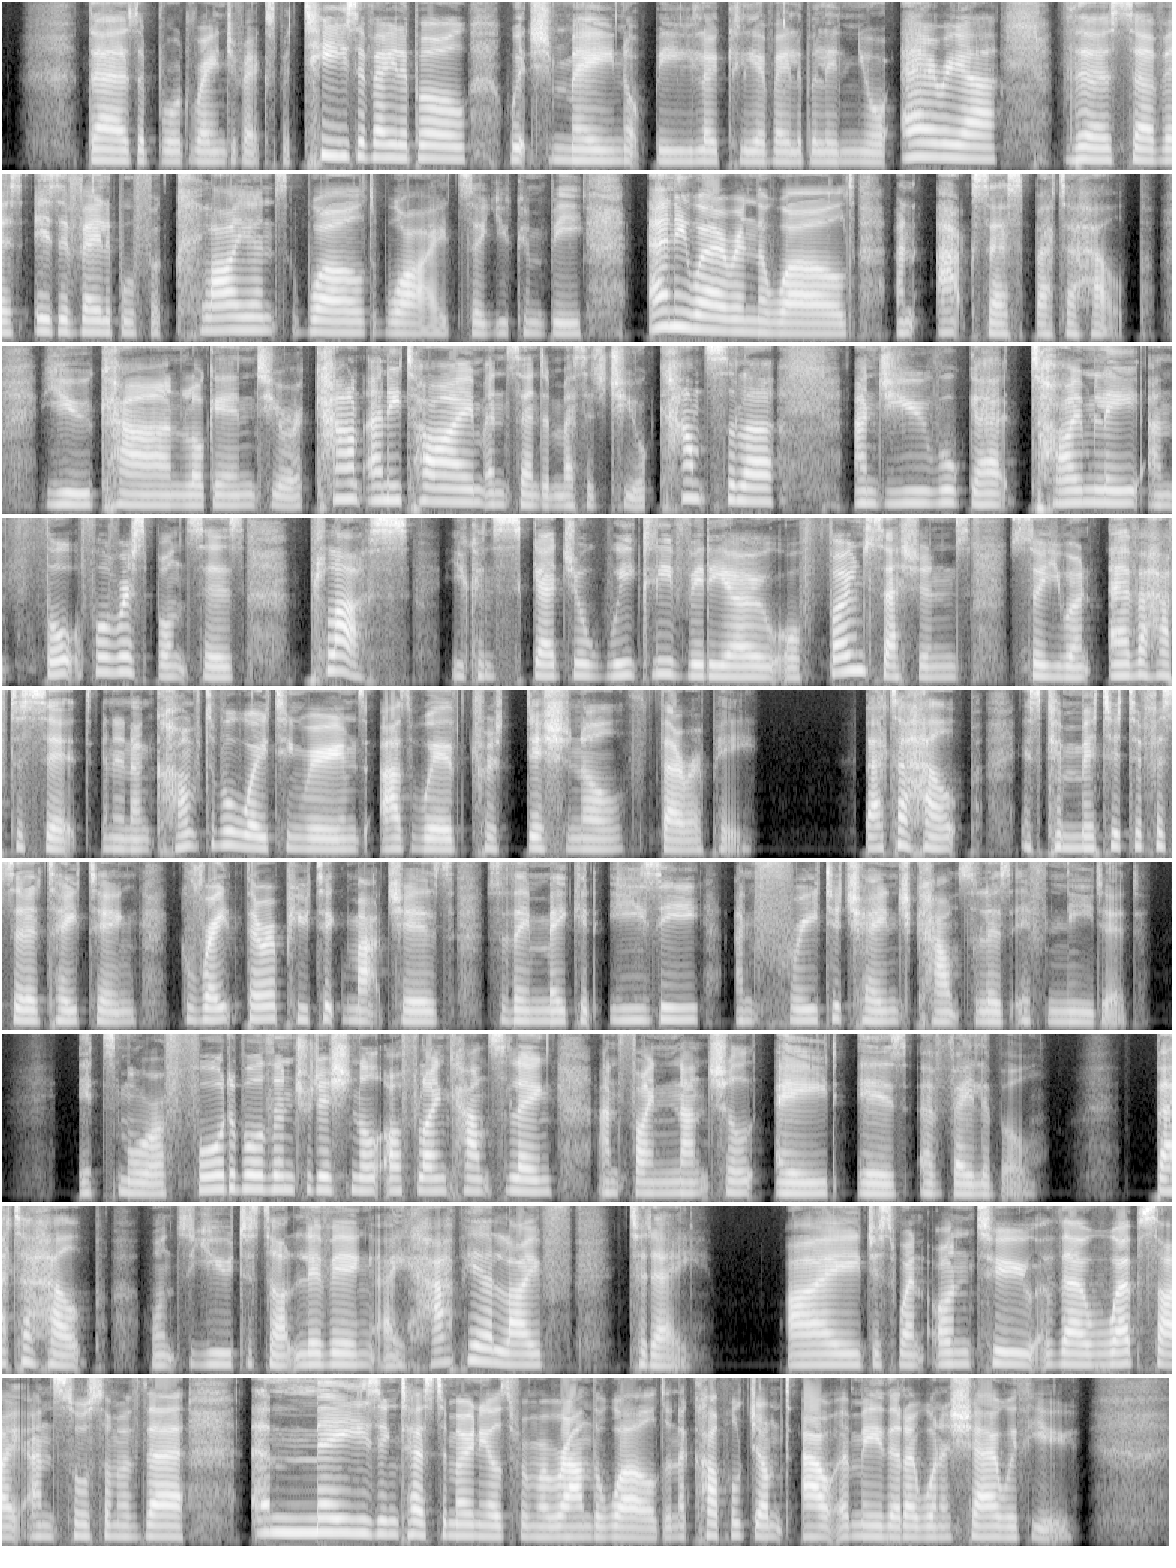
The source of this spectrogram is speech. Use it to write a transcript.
There's a broad range of expertise available, which may not be locally available in your area. The service is available for clients worldwide, so you can be anywhere in the world and access BetterHelp. You can log into your account anytime and send a message to your counselor, and you will get timely and thoughtful responses. Plus, you can schedule weekly video or phone sessions so you won't ever have to sit in an uncomfortable waiting rooms as with traditional therapy. BetterHelp is committed to facilitating great therapeutic matches so they make it easy and free to change counselors if needed. It's more affordable than traditional offline counseling, and financial aid is available. BetterHelp wants you to start living a happier life today. I just went onto their website and saw some of their amazing testimonials from around the world, and a couple jumped out at me that I want to share with you.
